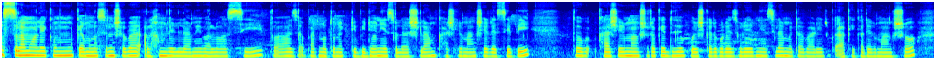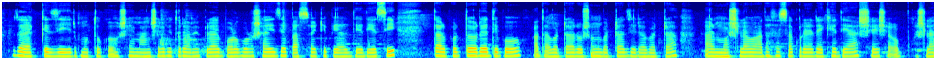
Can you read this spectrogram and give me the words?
আসসালামু আলাইকুম, কেমন আছেন সবাই? আলহামদুলিল্লাহ, আমি ভালো আছি। তো আজ আবার নতুন একটি ভিডিও নিয়ে চলে আসলাম, খাসির মাংসের রেসিপি তো খাসির মাংসটাকে ধুয়ে পরিষ্কার করে ঝরিয়ে নিয়েছিলাম। এটা বাড়ির আকিকারের মাংস। তো এক কেজির মতো সেই মাংসের ভিতরে আমি প্রায় বড় বড় সাইজের পাঁচ ছয়টি পেঁয়াজ দিয়ে দিয়েছি। তারপর তোরে দেব আদা বাটা, রসুন বাটা, জিরা বাটা আর মশলাও আধা চাষা করে রেখে দেয়া সেই সব মশলা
